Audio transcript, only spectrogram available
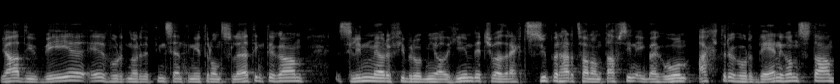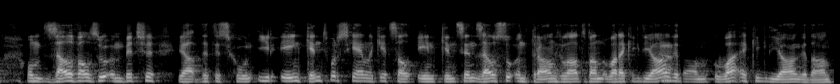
ja, die weeën hè, voor naar de 10 centimeter ontsluiting te gaan. Celine met fibromyalgie een beetje was er echt super hard van aan het afzien. Ik ben gewoon achter een gordijn gaan staan om zelf al zo een beetje. Ja, dit is gewoon hier één kind waarschijnlijk. Het zal één kind zijn. Zelfs zo een traan gelaten van wat heb ik die aangedaan? Wat heb ik die aangedaan?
